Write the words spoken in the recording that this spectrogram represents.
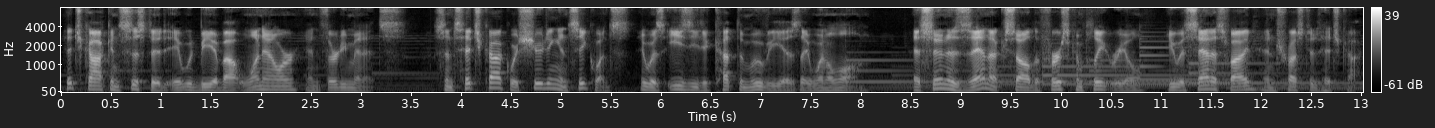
Hitchcock insisted it would be about one hour and 30 minutes. Since Hitchcock was shooting in sequence, it was easy to cut the movie as they went along. As soon as Zanuck saw the first complete reel, he was satisfied and trusted Hitchcock.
